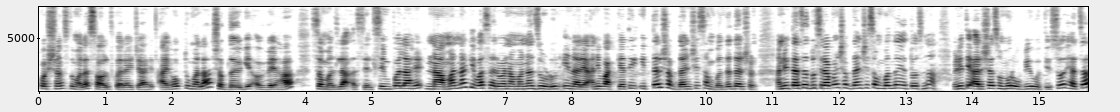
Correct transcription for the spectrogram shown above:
क्वेश्चन्स तुम्हाला सॉल्व्ह करायचे आहेत. आय होप तुम्हाला शब्दयोगी अव्यय हा समजला असेल. सिंपल आहे. नामांना किंवा सर्वनामांना जोडून येणाऱ्या आणि वाक्यातील इतर शब्दांशी संबंध दर्शन. आणि त्याचा दुसऱ्या पण शब्दांशी संबंध येतोच ना? म्हणजे ती आरशासमोर उभी होती. सो ह्याचा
